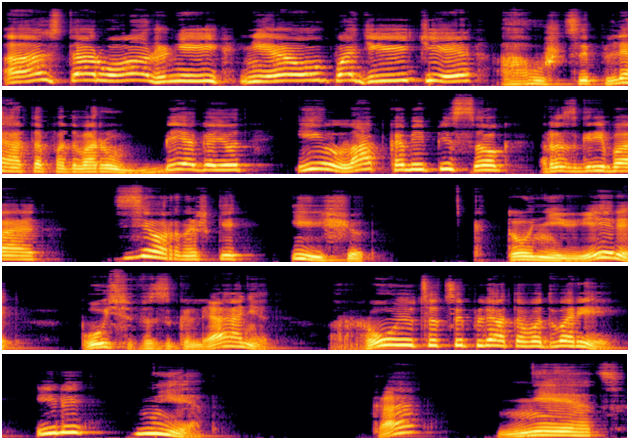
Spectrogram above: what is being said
Осторожней! Не упадите!» А уж цыплята по двору бегают и лапками песок разгребают, зернышки ищут. Кто не верит, пусть взглянет, роются цыплята во дворе или нет. Конец.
